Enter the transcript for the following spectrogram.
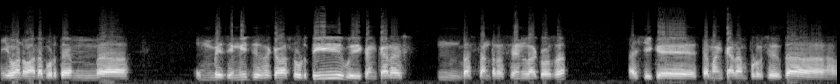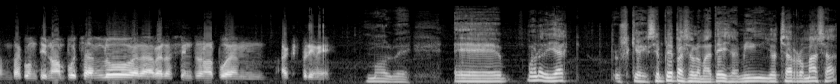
I bueno, ara portem eh, un mes i mig des que va sortir, vull dir que encara és mm, bastant recent la cosa. Així que estem encara en procés de, de continuar empujant-lo, a veure, si ens el podem exprimir. Molt bé. Eh, bueno, ja, és que sempre passa el mateix. A mi jo xerro massa,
